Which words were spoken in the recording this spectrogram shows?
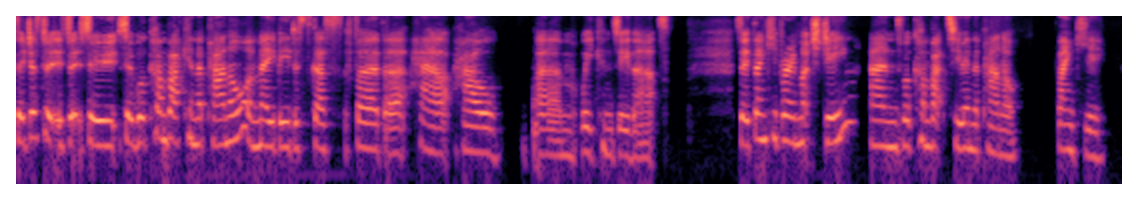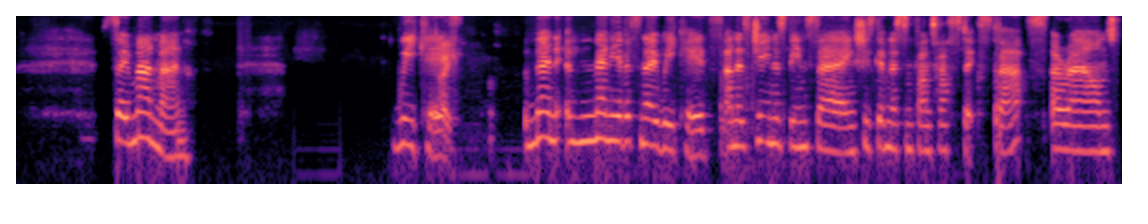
So just to, so, so we'll come back in the panel and maybe discuss further how, how um, we can do that. So thank you very much, Jean, and we'll come back to you in the panel. Thank you. So, Man Man, WeKids. Many, many of us know WeKids and as Jean has been saying, she's given us some fantastic stats around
